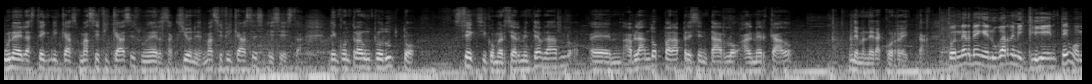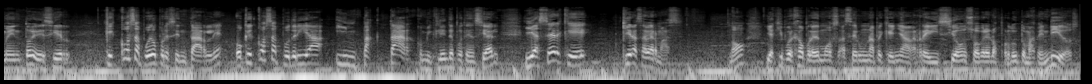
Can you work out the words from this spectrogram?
una de las técnicas más eficaces, una de las acciones más eficaces es esta, de encontrar un producto sexy comercialmente hablarlo, em, hablando para presentarlo al mercado de manera correcta. Ponerme en el lugar de mi cliente momento y decir qué cosa puedo presentarle o qué cosa podría impactar con mi cliente potencial y hacer que quiera saber más. ¿No? Y aquí, por ejemplo, podemos hacer una pequeña revisión sobre los productos más vendidos,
